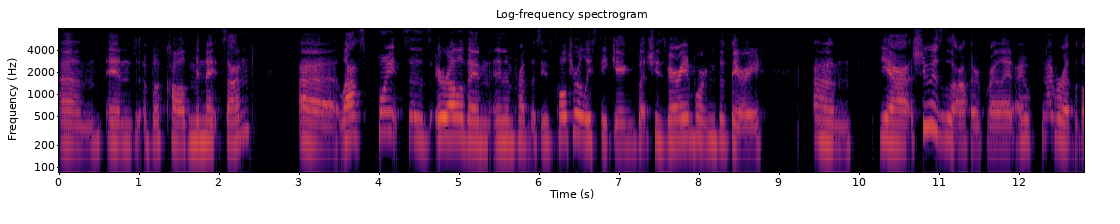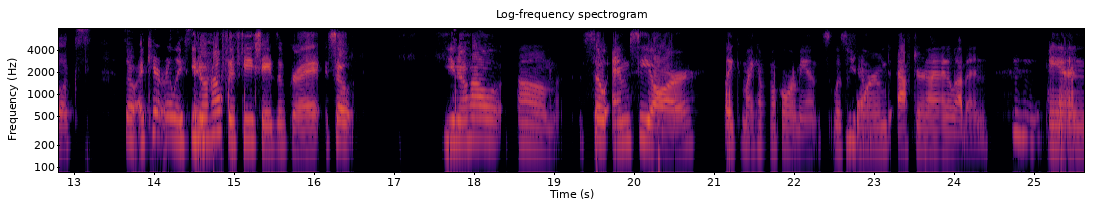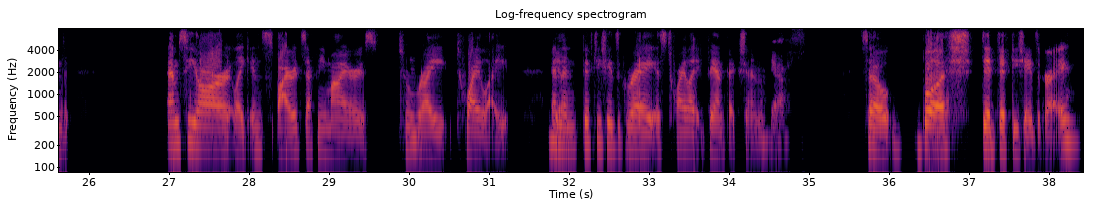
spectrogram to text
um, and a book called Midnight Sun. Uh, last point says irrelevant and in parentheses, culturally speaking, but she's very important to theory. Um, yeah, she was the author of Twilight. I never read the books, so I can't really say. You know how Fifty Shades of Grey. So, you know how um so MCR like My Chemical Romance was Yeah. formed after 9/11, Mhm. and MCR like inspired Stephenie Myers to Mhm. write Twilight, and Yeah. then Fifty Shades of Grey is Twilight fan fiction. yes, So Bush did Fifty Shades of Grey.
